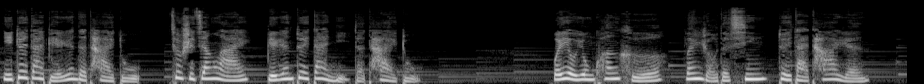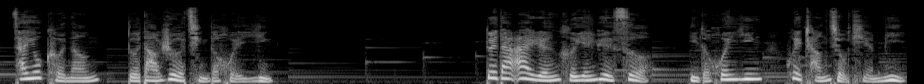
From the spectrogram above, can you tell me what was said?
你对待别人的态度。就是将来别人对待你的态度。唯有用宽和温柔的心对待他人，才有可能得到热情的回应。对待爱人和颜悦色，你的婚姻会长久甜蜜；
